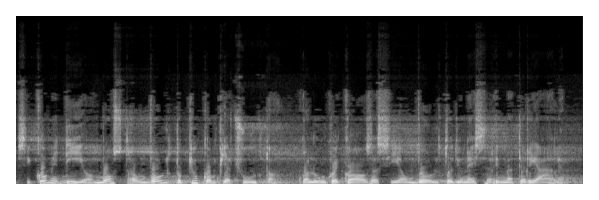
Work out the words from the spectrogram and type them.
Siccome Dio mostra un volto più compiaciuto, qualunque cosa sia un volto di un essere immateriale,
